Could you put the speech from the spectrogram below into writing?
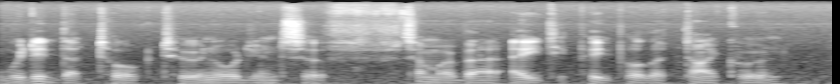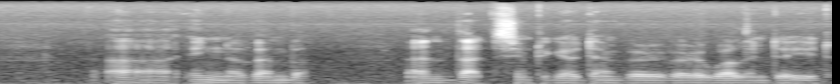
we did that talk to an audience of somewhere about 80 people at Kwun uh, in November, and that seemed to go down very, very well indeed.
